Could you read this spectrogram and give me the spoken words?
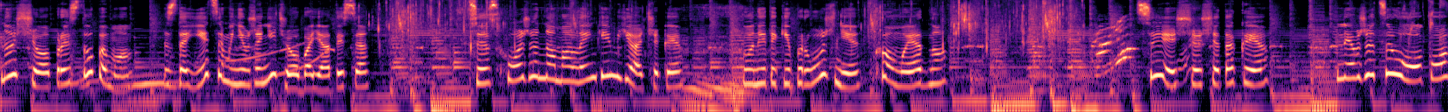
Ну що, приступимо? Здається, мені вже нічого боятися. Це схоже на маленькі м'ячики. Вони такі пружні, комедно. Це що ще таке? Невже це око?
